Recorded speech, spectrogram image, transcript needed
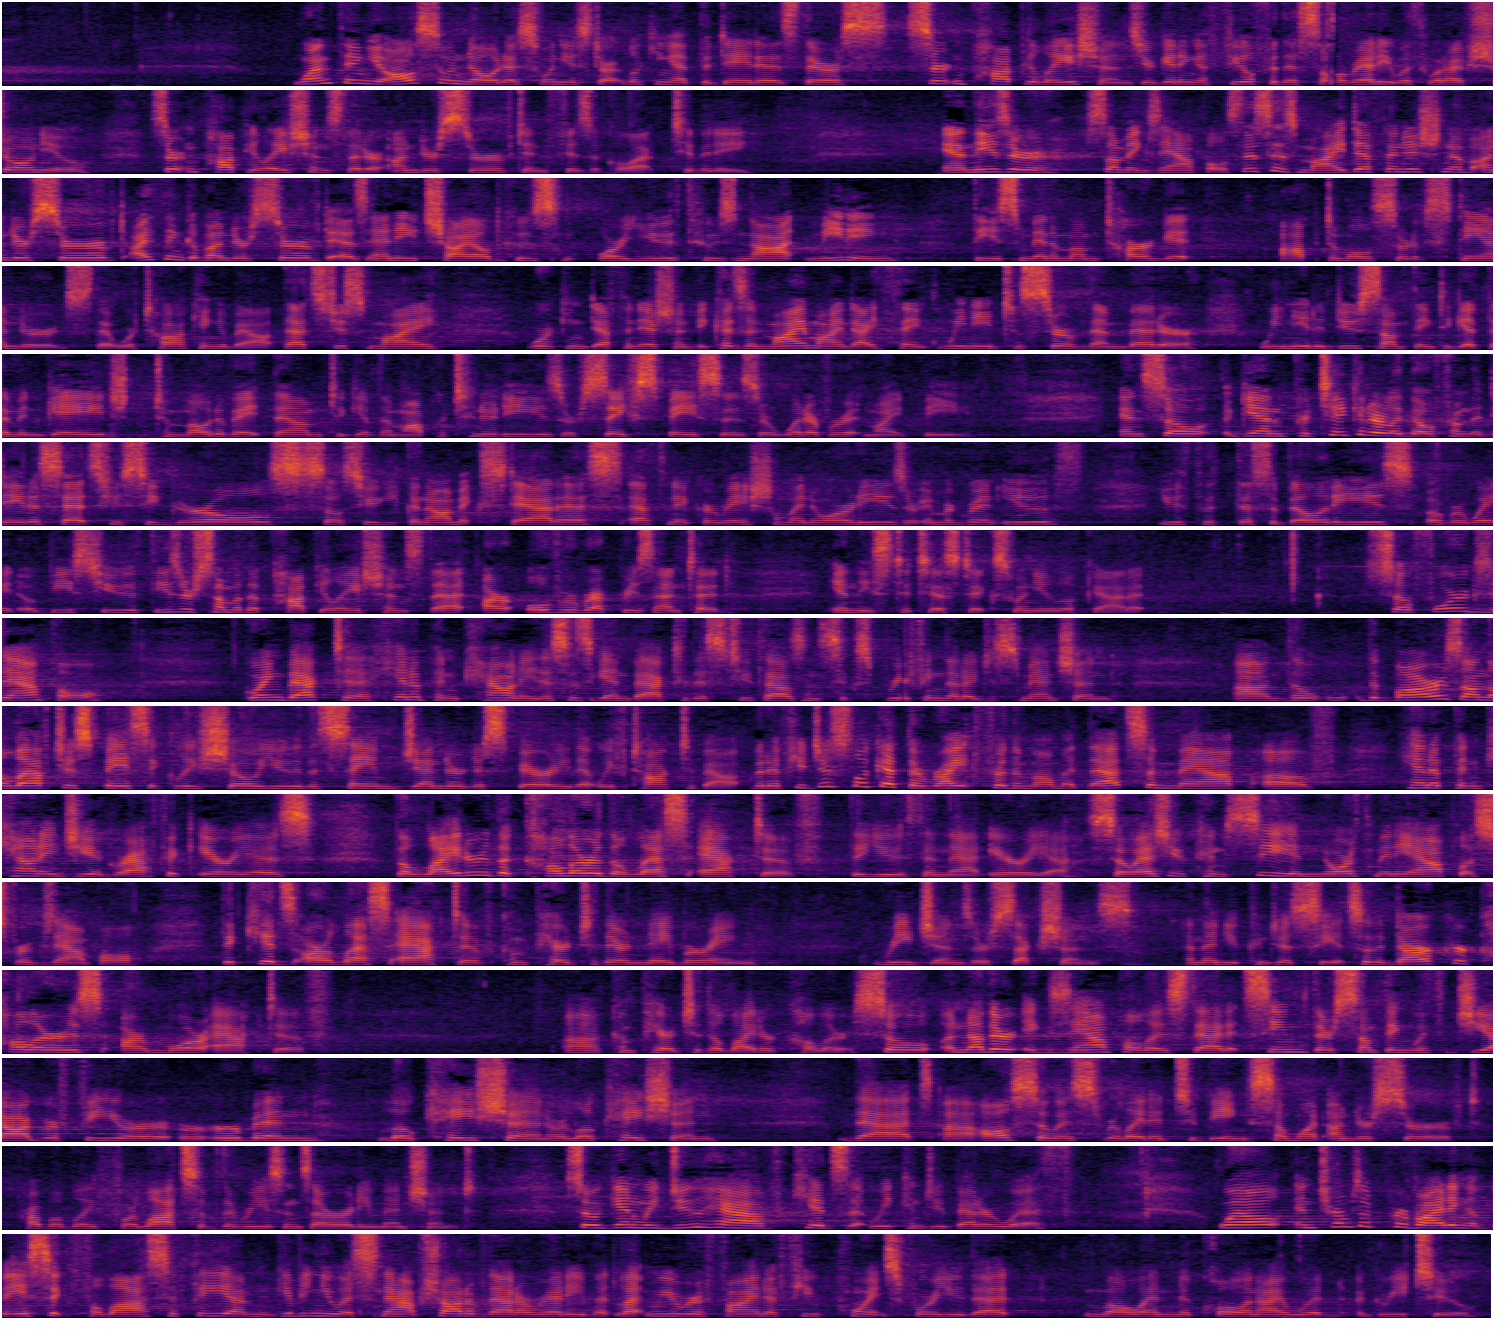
one thing you also notice when you start looking at the data is there are certain populations, you're getting a feel for this already with what I've shown you, certain populations that are underserved in physical activity. And these are some examples. This is my definition of underserved. I think of underserved as any child who's, or youth who's not meeting these minimum target optimal sort of standards that we're talking about. That's just my working definition because in my mind I think we need to serve them better. We need to do something to get them engaged, to motivate them, to give them opportunities or safe spaces or whatever it might be. And so again, particularly though from the data sets, you see girls, socioeconomic status, ethnic or racial minorities or immigrant youth, youth with disabilities, overweight, obese youth. These are some of the populations that are overrepresented in these statistics when you look at it. So for example, Going back to Hennepin County, this is again back to this 2006 briefing that I just mentioned. Uh, the, the, bars on the left just basically show you the same gender disparity that we've talked about. But if you just look at the right for the moment, that's a map of Hennepin County geographic areas. The lighter the color, the less active the youth in that area. So as you can see in North Minneapolis, for example, the kids are less active compared to their neighboring regions or sections. And then you can just see it. So the darker colors are more active uh, compared to the lighter colors. So another example is that it seems there's something with geography or, or urban location or location that uh, also is related to being somewhat underserved, probably for lots of the reasons I already mentioned. So again, we do have kids that we can do better with. Well, in terms of providing a basic philosophy, I'm giving you a snapshot of that already, but let me refine a few points for you that Mo and Nicole and I would agree to.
